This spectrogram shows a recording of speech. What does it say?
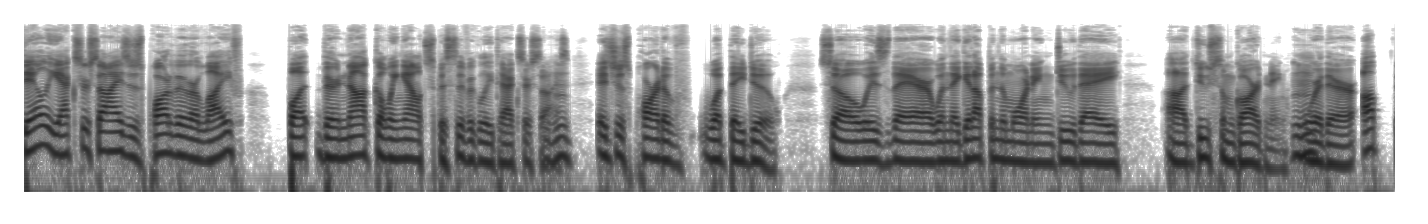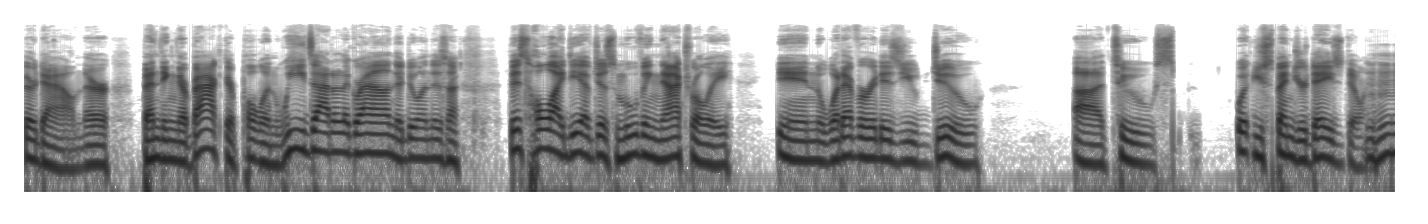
daily exercise is part of their life, but they're not going out specifically to exercise. It's just part of what they do. So, is there when they get up in the morning, do they uh, do some gardening Mhm. where they're up, they're down, they're bending their back, they're pulling weeds out of the ground, they're doing this. Uh, this whole idea of just moving naturally in whatever it is you do uh, to s- what you spend your days doing Mm-hmm.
